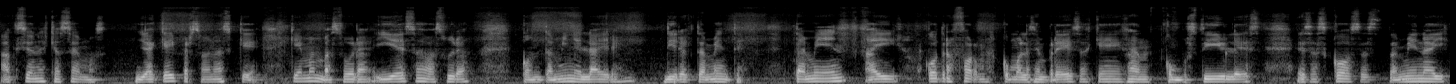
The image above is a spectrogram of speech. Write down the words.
acciones que hacemos ya que hay personas que queman basura y esa basura contamina el aire directamente. También hay otras formas como las empresas que dejan combustibles esas cosas. También hay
